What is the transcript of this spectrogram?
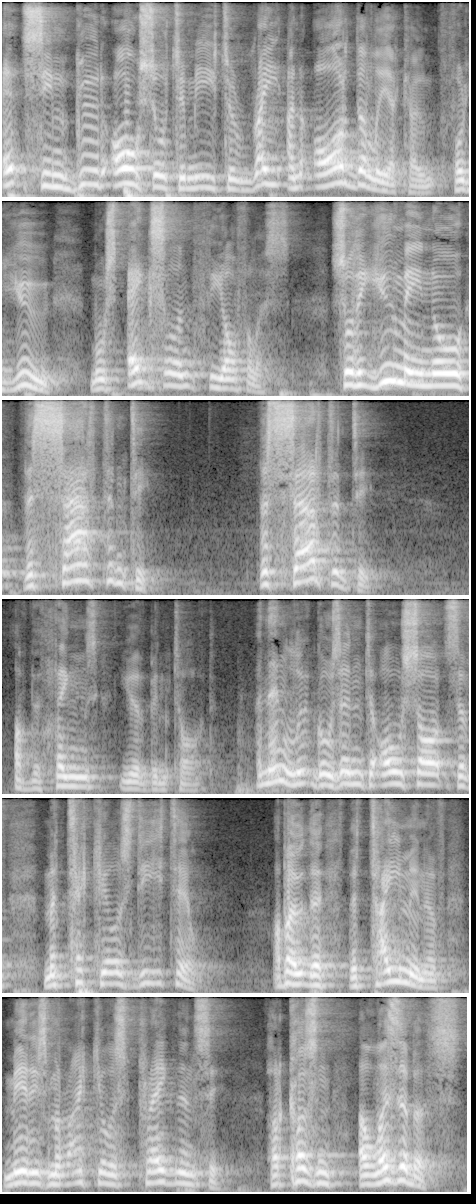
it seemed good also to me to write an orderly account for you, most excellent Theophilus, so that you may know the certainty, the certainty of the things you have been taught. And then Luke goes into all sorts of meticulous detail about the, the timing of Mary's miraculous pregnancy, her cousin Elizabeth's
